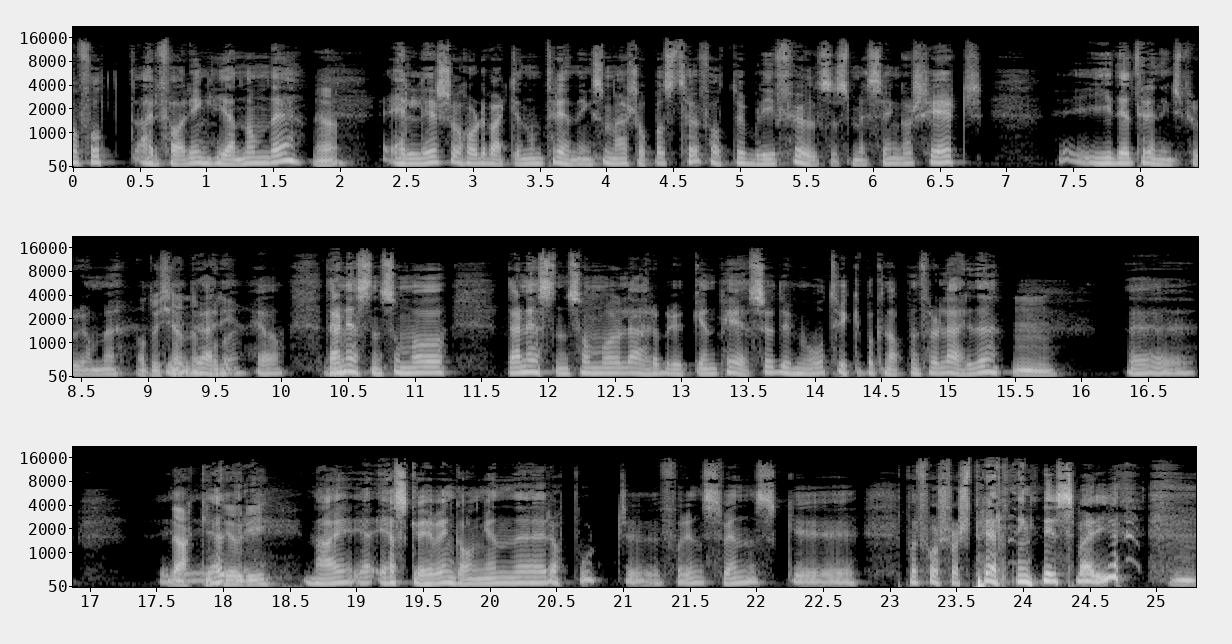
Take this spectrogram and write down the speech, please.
og fått erfaring gjennom det, Ja. eller så har du vært gjennom trening som er såpass tøff at du blir følelsesmessig engasjert i det treningsprogrammet At du kjenner er på det? Ja. Det, er nesten som å, det er nesten som å lære å bruke en PC. Du må trykke på knappen for å lære det. Mm. Uh, Det er ikke jeg- teori. Nei, jeg, jeg skrev en gang en eh, rapport eh, for en svensk For Forsvarsberedningen i Sverige. Mm.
